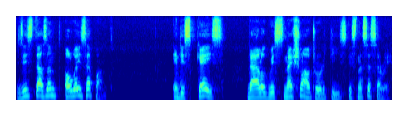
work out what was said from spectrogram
this doesn't always happen. In this case, dialogue with national authorities is necessary.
